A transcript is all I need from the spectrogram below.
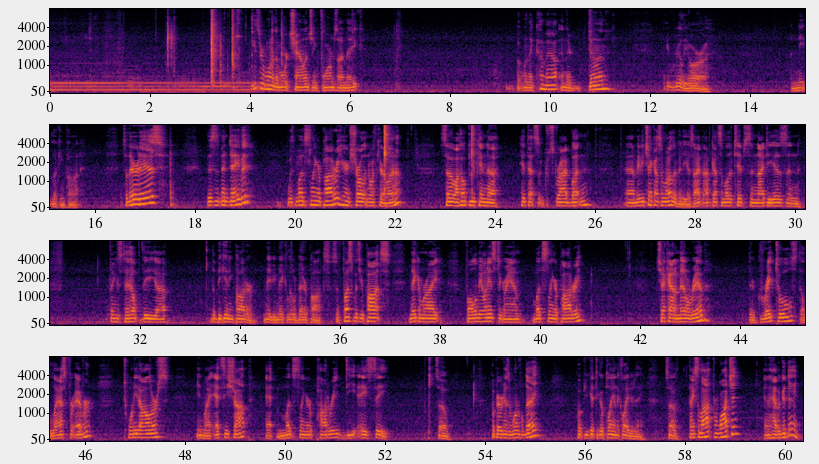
These are one of the more challenging forms I make. But when they come out and they're done, they really are a, a neat looking pot. So there it is. This has been David with Mudslinger Pottery here in Charlotte, North Carolina. So I hope you can uh, hit that subscribe button. Uh, maybe check out some other videos. I've, I've, got some other tips and ideas and things to help the uh, the beginning potter maybe make a little better pots. So fuss with your pots, make them right. Follow me on Instagram, Mudslinger Pottery. Check out a metal rib. They're great tools. They'll last forever. $20 in my Etsy shop at Mudslinger Pottery DAC. So, hope everyone has a wonderful day. Hope you get to go play in the clay today. So, thanks a lot for watching and have a good day.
